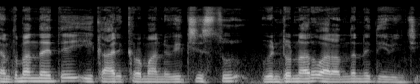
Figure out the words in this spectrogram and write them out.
ఎంతమంది అయితే ఈ కార్యక్రమాన్ని వీక్షిస్తూ వింటున్నారో వారందరినీ దీవించి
